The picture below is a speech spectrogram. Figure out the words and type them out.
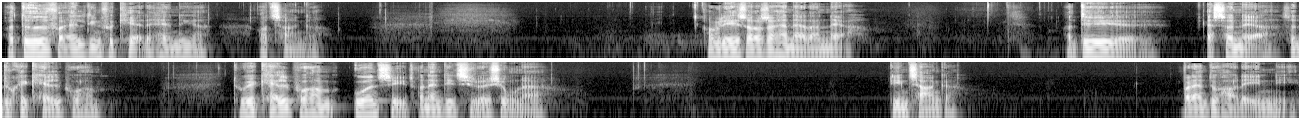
Og døde for alle dine forkerte handlinger og tanker. Og vi læser også, at han er der nær. Og det øh, er så nær, så du kan kalde på ham. Du kan kalde på ham, uanset hvordan din situation er. Dine tanker. Hvordan du har det inde i.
